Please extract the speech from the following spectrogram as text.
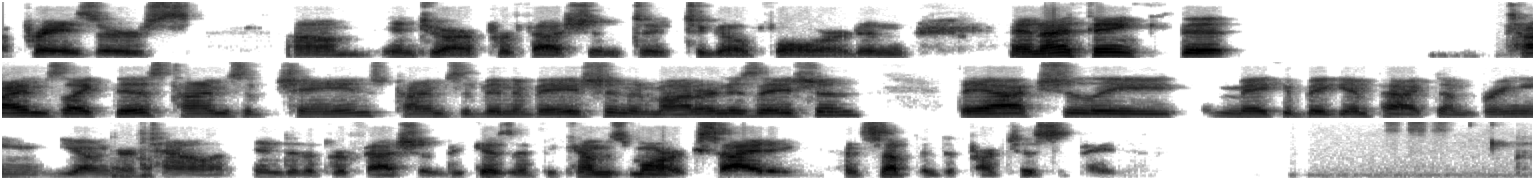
appraisers um, into our profession to, to go forward. And and I think that times like this, times of change, times of innovation and modernization, they actually make a big impact on bringing younger talent into the profession because it becomes more exciting and something to participate in.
